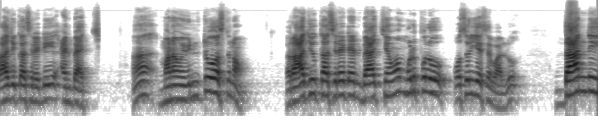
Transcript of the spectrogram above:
Raju Kasireddy and batch. మనం వింటూ వస్తున్నాం. రాజు కాసిరెడ్డి అండ్ బ్యాచ్ ఏమో ముడుపులు వసూలు చేసేవాళ్ళు. దాన్ని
